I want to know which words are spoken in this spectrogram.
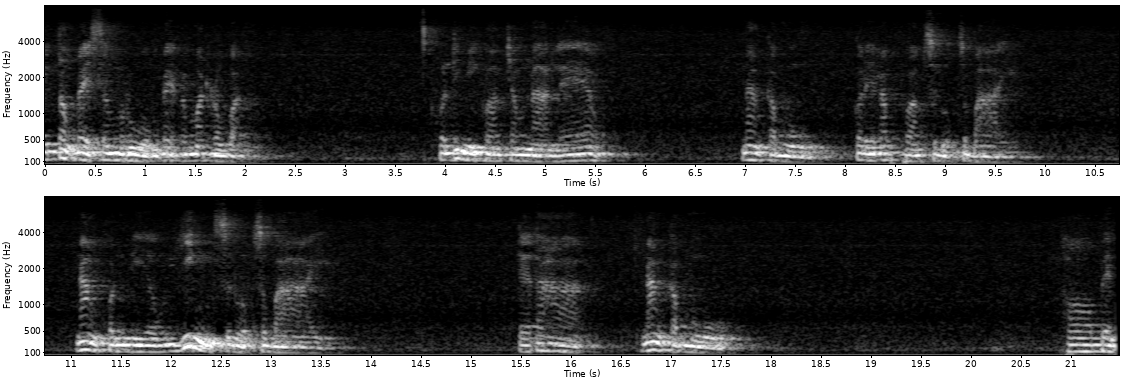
ยต้องได้สำรวมได้ระมัดระวัง คนที่มีความชำนาญแล้ว นั่งกระมูก็ได้รับความสะดวกสบาย นั่งคนเดียวยิ่งสะดวกสบาย แต่ถ้าหากนั่งกับหมู่พอเป็น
